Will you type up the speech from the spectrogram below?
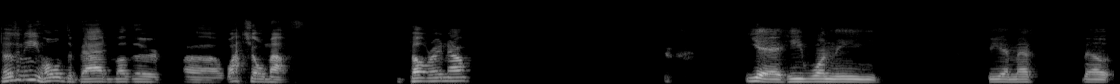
doesn't he hold the bad mother uh watch your mouth belt right now? Yeah, he won the BMF belt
